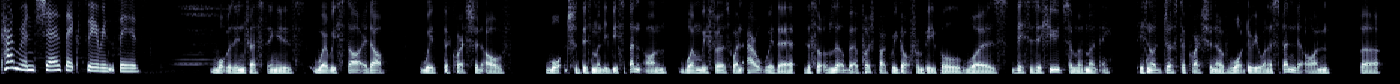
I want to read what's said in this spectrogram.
Cameron shares their experiences. What was interesting is where we started off with the question of what should this money be spent on? When we first went out with it, the sort of little bit of pushback we got from people was this is a huge sum of money it's not just a question of what do we want to spend it on, but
